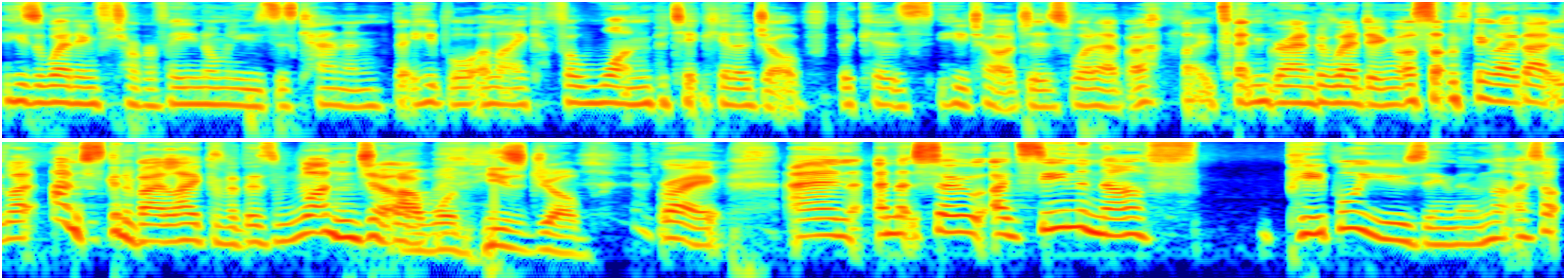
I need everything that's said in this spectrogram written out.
He's a wedding photographer. He normally uses Canon, but he bought a Leica for one particular job because he charges whatever, like 10 grand a wedding or something like that. He's like, I'm just going to buy a Leica for this one job. I want his job. Right. And and so I'd seen enough people using them that I thought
